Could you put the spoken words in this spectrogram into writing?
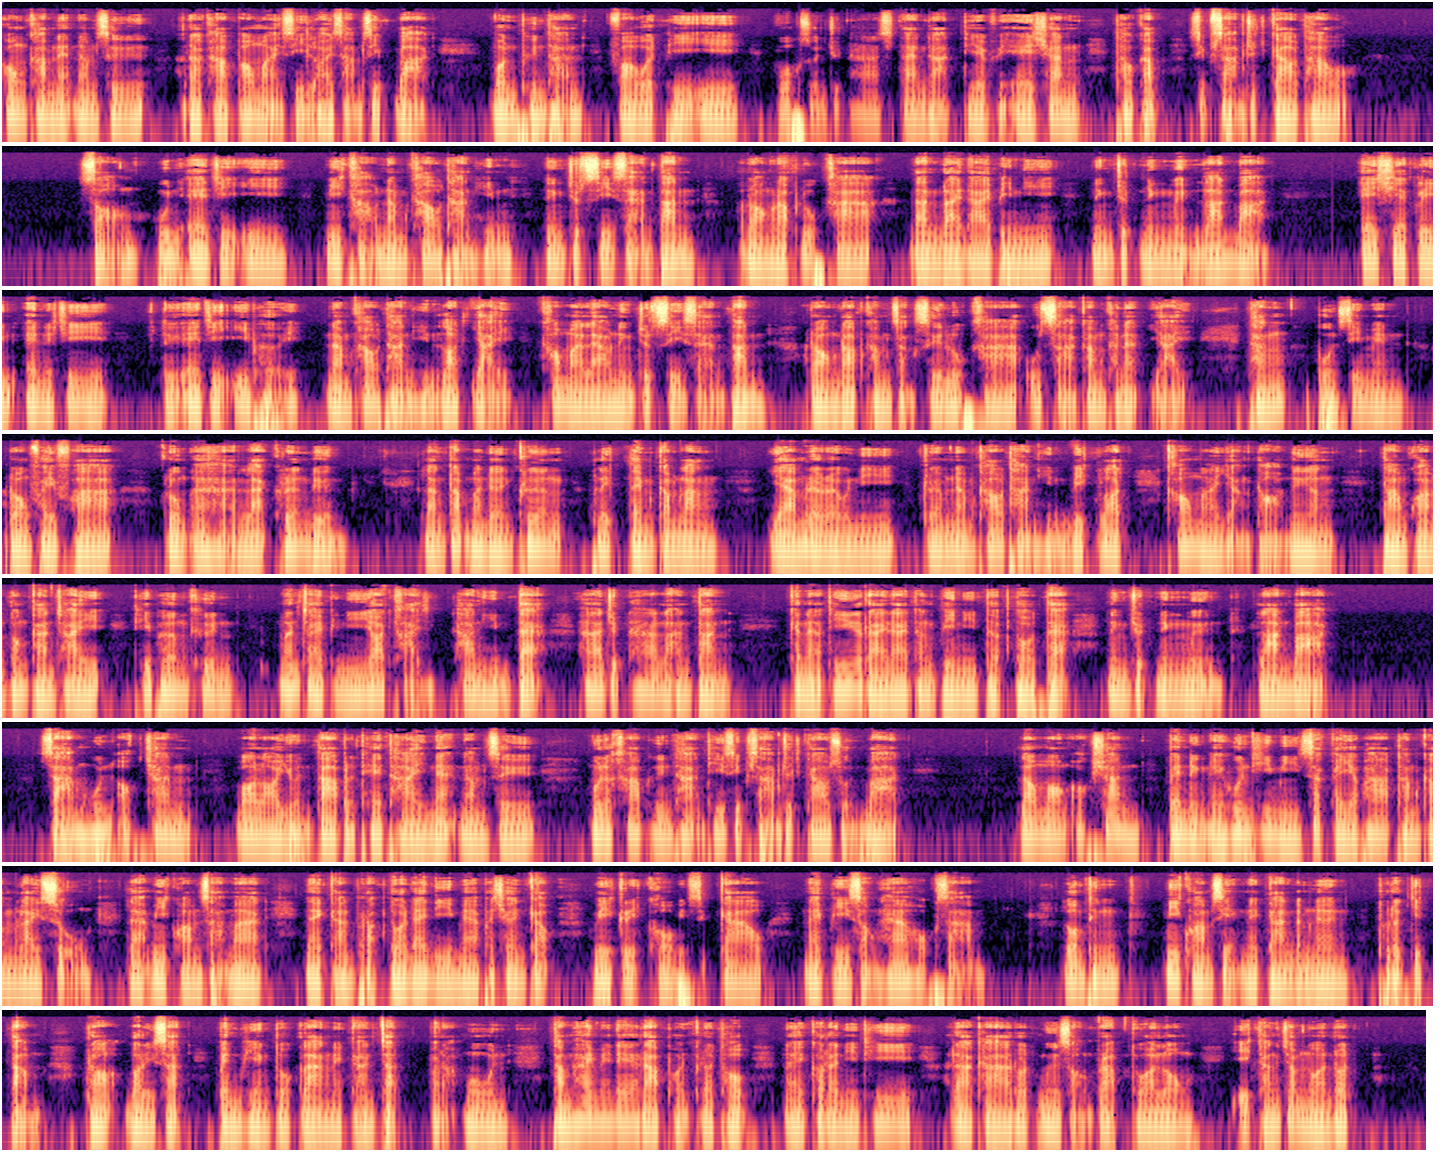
คงคำแนะนำซื้อราคาเป้าหมาย 430 บาท บนพื้นฐาน forward PE บวก 0.5 standard deviation เท่ากับ 13.9 เท่า 2. หุ้น AGE มีข่าวนำเข้าถ่านหิน 1.4 แสนตัน รองรับลูกค้า ดันรายได้ปีนี้ 1.1 หมื่นล้านบาท Asia Green Energy หรือ AGE เผยนำเข้าถ่านหินล็อตใหญ่เข้ามาแล้ว 1.4 แสนตัน รองรับคำสั่งซื้อลูกค้าอุตสาหกรรมขนาดใหญ่ ทั้งปูนซีเมนต์โรงไฟฟ้า กลุ่มอาหารและเครื่องดื่ม หลังกลับมาเดินเครื่องผลิตเต็มกำลัง ย้ำเร็วๆนี้เตรียมนำเข้าฐานหินบิ๊กล็อตเข้ามาอย่างต่อเนื่อง ตามความต้องการใช้ที่เพิ่มขึ้น มั่นใจปีนี้ยอดขายถ่านหินแตะ 5.5 ล้านตัน ขณะที่รายได้ทั้งปีนี้เติบโตแตะ1.1 หมื่นล้านบาท 3. หุ้นออกชั่นบลอยนต้าประเทศไทยแนะนำซื้อ มูลค่าพื้นฐานที่ 13.90 บาท เรามองออกชั่นเป็นหนึ่งในหุ้นที่มีศักยภาพทำกำไรสูง และมีความสามารถในการปรับตัวได้ดีแม้เผชิญกับวิกฤตโควิด -19 ในปี 2563 รวมถึงมีความเสี่ยงในการดำเนินธุรกิจต่ำ เพราะบริษัทเป็นเพียงตัวกลางในการจัด ประมูลทำให้ไม่ได้รับผลกระทบในกรณีที่ราคารถมือสองปรับตัวลง อีกทั้งจำนวนรถ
